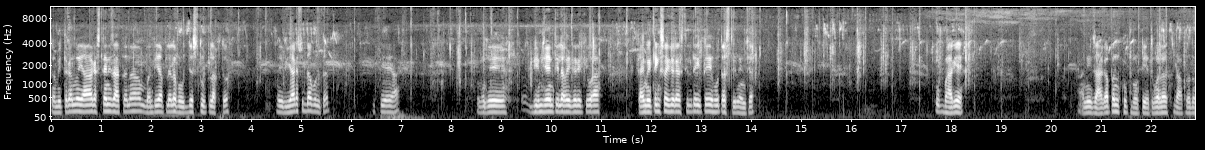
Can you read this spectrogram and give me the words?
तर मित्रांनो या रस्त्याने जाताना मध्ये आपल्याला बौद्ध स्तूप लागतो. विहारसुद्धा बोलतात. ते आहे हा म्हणजे भीम जयंतीला वगैरे किंवा काय मीटिंग्स वगैरे असतील ते इथे होत असतील यांच्या. खूप भारी आहे. आणि जागा पण खूप मोठी आहे. तुम्हाला दाखवतो.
